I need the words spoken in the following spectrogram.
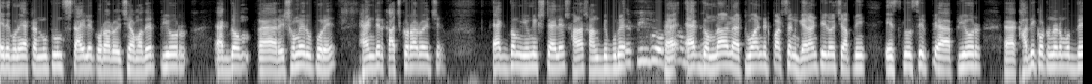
এ দেখুন একটা নতুন স্টাইলে করা রয়েছে আমাদের। পিওর একদম রেশমের উপরে হ্যান্ডের কাজ করা রয়েছে। একদম ইউনিক স্টাইলে সারা শান্তিপুরে। ওঠানোর হ্যাঁ একদম না না টু হান্ড্রেড পার্সেন্ট গ্যারান্টি রয়েছে আপনি এক্সক্লুসিভ পিওর খাদি কটনের মধ্যে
